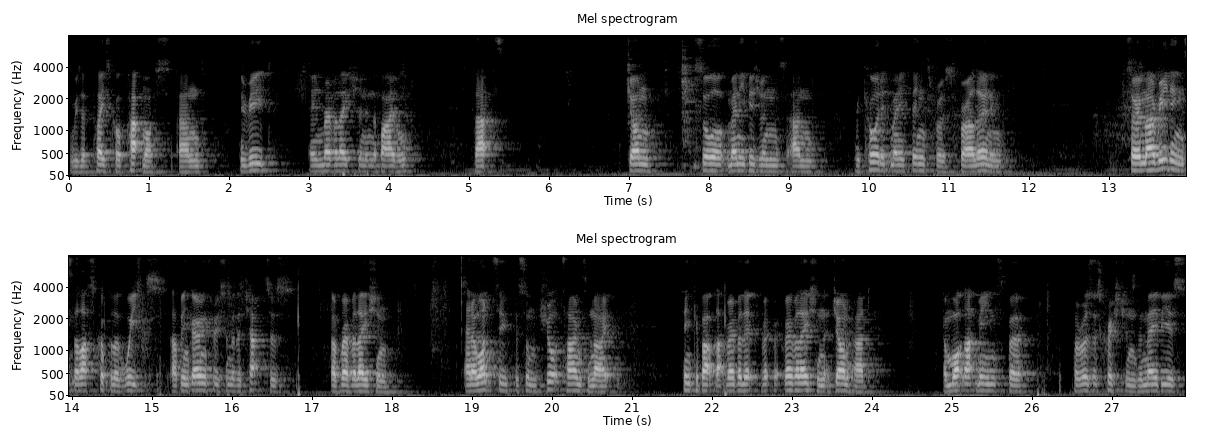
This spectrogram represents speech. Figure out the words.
It was a place called Patmos, and we read in Revelation in the Bible that John saw many visions and recorded many things for us for our learning. So, in my readings the last couple of weeks, I've been going through some of the chapters of Revelation, and I want to, for some short time tonight, think about that revela- revelation that John had and what that means for, for us as Christians and maybe as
